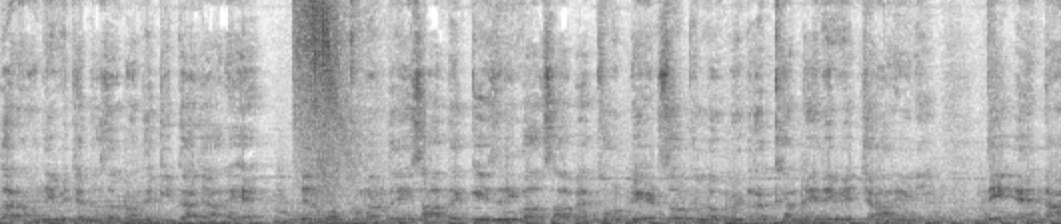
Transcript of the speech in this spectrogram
ਘਰਾਂ ਦੇ ਵਿੱਚ ਨਜ਼ਰਬੰਦ ਕੀਤਾ ਜਾ ਰਿਹਾ ਹੈ। ਤੇ ਮੁੱਖ ਮੰਤਰੀ ਸਾਹਿਬ ਤੇ ਕੇਜਰੀਵਾਲ ਸਾਹਿਬ ਇੱਥੋਂ 150 ਕਿਲੋਮੀਟਰ ਖੰਨੇ ਦੇ ਵਿੱਚ ਆ ਰਹੇ ਨੇ। ਤੇ ਇੰਨਾ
